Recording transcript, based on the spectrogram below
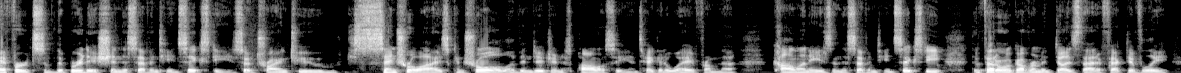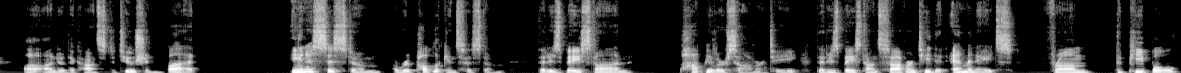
efforts of the British in the 1760s, so trying to centralize control of indigenous policy and take it away from the colonies in the 1760s. The federal government does that effectively uh, under the Constitution. But in a system, a republican system, that is based on popular sovereignty, that is based on sovereignty that emanates from the people,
